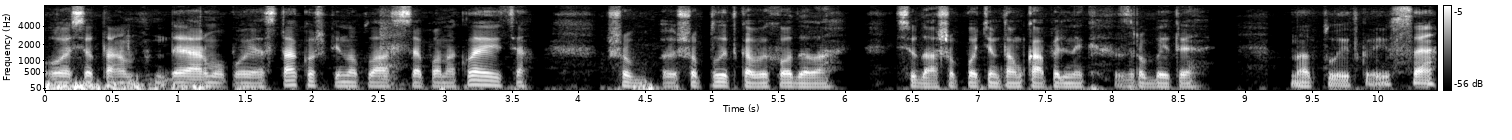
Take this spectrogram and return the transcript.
Ось отам, де армопояс, також пінопласт, все понаклеюється, щоб, щоб плитка виходила сюди, щоб потім там капельник зробити над плиткою і все.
